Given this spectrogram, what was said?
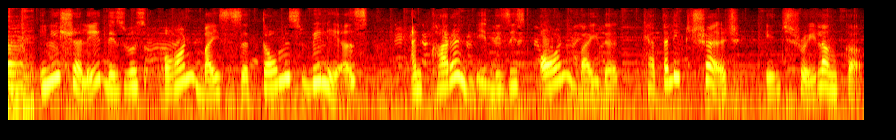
Uh, initially, this was owned by Sir Thomas Villiers, and currently, this is owned by the Catholic Church in Sri Lanka.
